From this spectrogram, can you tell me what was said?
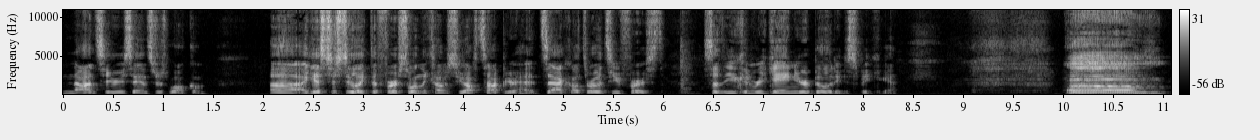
Non-serious answers welcome. Uh, I guess just do like the first one that comes to you off the top of your head. Zach, I'll throw it to you first so that you can regain your ability to speak again. Um,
